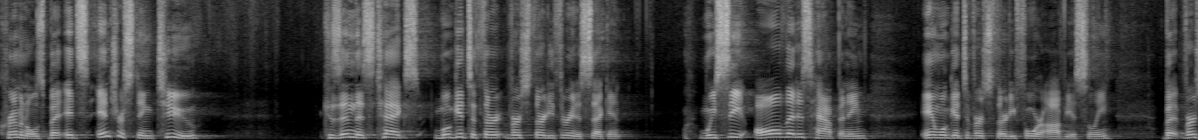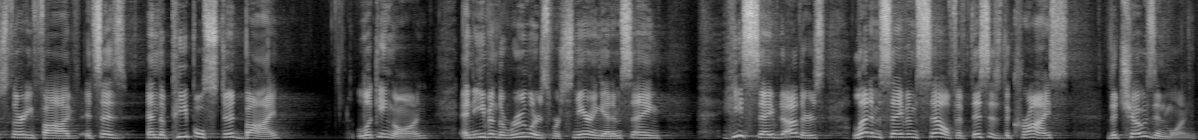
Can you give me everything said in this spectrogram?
criminals. But it's interesting too, because in this text, we'll get to thir- verse 33 in a second. We see all that is happening, and we'll get to verse 34, obviously. But verse 35, it says, And the people stood by, looking on, and even the rulers were sneering at him, saying, He saved others. Let him save himself if this is the Christ, the chosen one.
